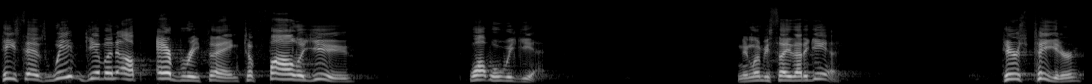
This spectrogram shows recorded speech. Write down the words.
He says, We've given up everything to follow you. What will we get? And let me say that again. Here's Peter,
